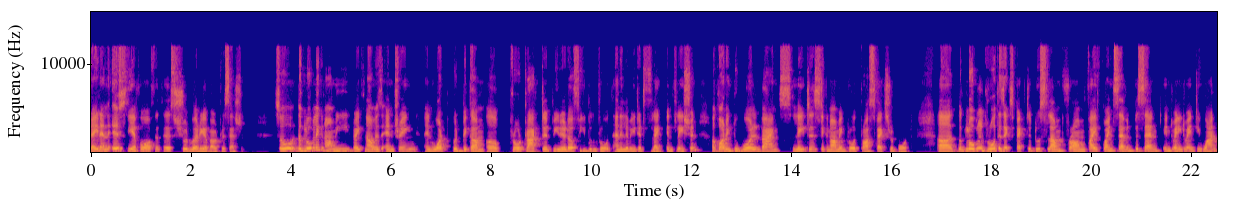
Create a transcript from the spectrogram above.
right? And if CFO offices should worry about recession. So the global economy right now is entering in what could become a protracted period of feeble growth and elevated inflation, according to World Bank's latest economic growth prospects report. Uh, the global growth is expected to slump from 5.7% in 2021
